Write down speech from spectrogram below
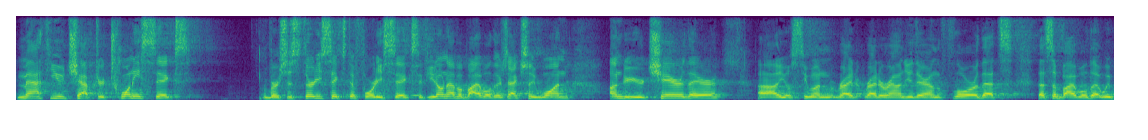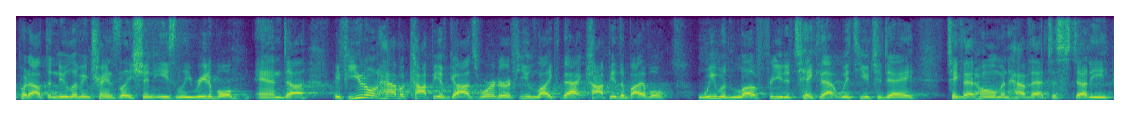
Matthew chapter 26, verses 36 to 46. If you don't have a Bible, there's actually one under your chair there. Uh, you'll see one right, right around you there on the floor. That's, that's a Bible that we put out, the New Living Translation, easily readable. And uh, if you don't have a copy of God's Word, or if you like that copy of the Bible, we would love for you to take that with you today, take that home and have that to study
